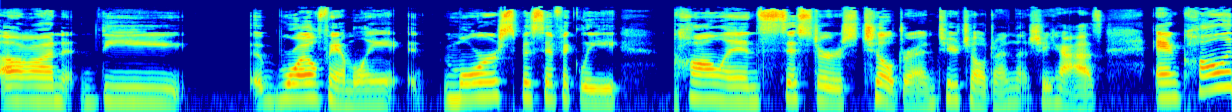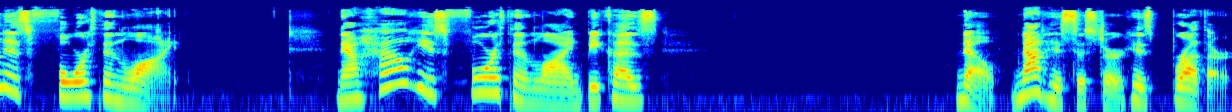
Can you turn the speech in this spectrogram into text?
on the royal family, more specifically Colin's sister's children, two children that she has. And Colin is fourth in line. Now, how he's fourth in line because no, not his sister, his brother.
